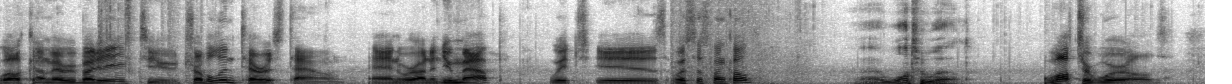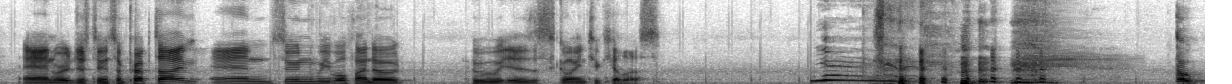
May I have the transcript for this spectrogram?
Welcome everybody to Trouble in Terrorist Town, and we're on a new map, which is what's this one called? Uh, Waterworld. Waterworld, and we're just doing some prep time, and soon we will find out who is going to kill us. Yay! oh,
